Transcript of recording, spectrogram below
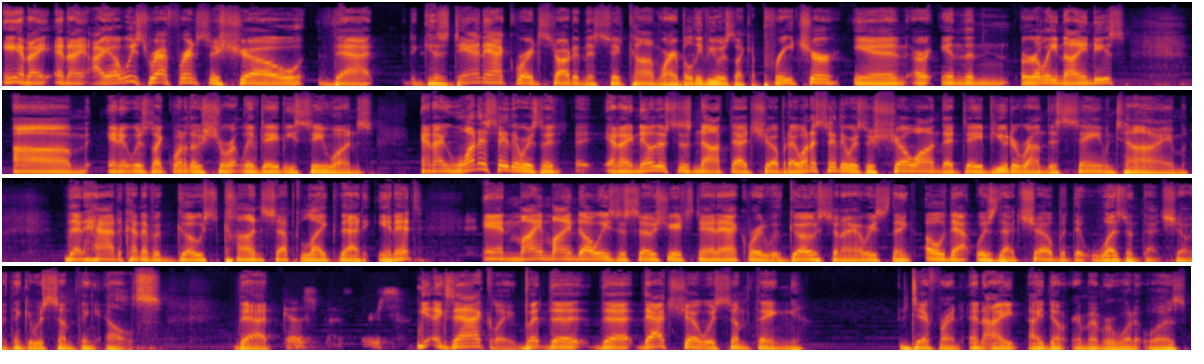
And I and I, I always reference a show that because Dan Aykroyd started in a sitcom where I believe he was like a preacher in or in the early '90s, um, and it was like one of those short-lived ABC ones. And I want to say there was a, and I know this is not that show, but I want to say there was a show on that debuted around the same time that had kind of a ghost concept like that in it. And my mind always associates Dan Aykroyd with ghosts, and I always think, oh, that was that show, but that wasn't that show. I think it was something else. That Ghostbusters. yeah, exactly. But the the that show was something different, and I I don't remember what it was.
